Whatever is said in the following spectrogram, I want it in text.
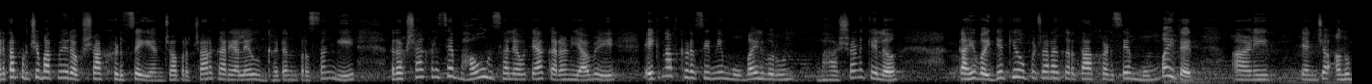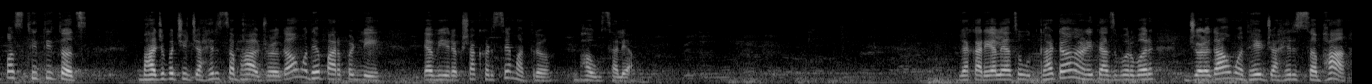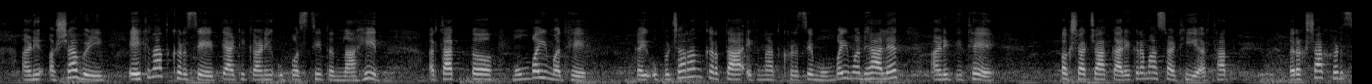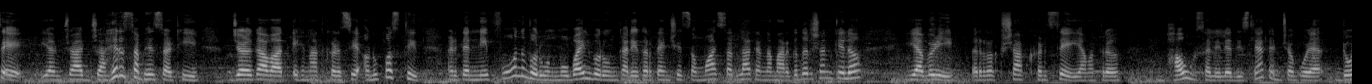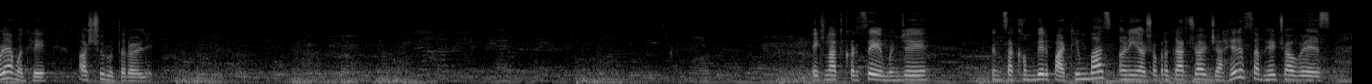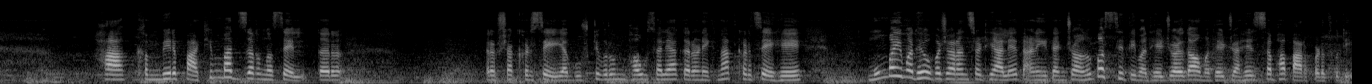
आणि आता पुढची बातमी रक्षा खडसे यांच्या प्रचार कार्यालय उद्घाटन प्रसंगी रक्षा खडसे भाऊक झाल्या होत्या कारण यावेळी एकनाथ खडसेंनी मोबाईलवरून भाषण केलं. काही वैद्यकीय उपचाराकरता खडसे मुंबईत आहेत आणि त्यांच्या अनुपस्थितीतच भाजपची जाहीर सभा जळगावमध्ये पार पडली. यावेळी रक्षा खडसे मात्र भाऊक झाल्या. आपल्या कार्यालयाचं उद्घाटन आणि त्याचबरोबर जळगावमध्ये जाहीर सभा आणि अशा वेळी एकनाथ खडसे त्या ठिकाणी उपस्थित नाहीत. अर्थात मुंबईमध्ये काही उपचारांकरता एकनाथ खडसे मुंबईमध्ये आलेत आणि तिथे पक्षाच्या कार्यक्रमासाठी अर्थात रक्षा खडसे यांच्या जाहीर सभेसाठी जळगावात एकनाथ खडसे अनुपस्थित आणि त्यांनी फोनवरून मोबाईलवरून कार्यकर्त्यांशी संवाद साधला त्यांना मार्गदर्शन केलं. यावेळी रक्षा खडसे या मात्र भावूक झालेल्या दिसल्या त्यांच्या गोळ्या डोळ्यामध्ये अश्रू तरळले. एकनाथ खडसे म्हणजे त्यांचा खंबीर पाठिंबाच आणि अशा प्रकारच्या जाहीर सभेच्या वेळेस हा खंबीर पाठिंबाच जर नसेल तर रक्षा खडसे या गोष्टीवरून भाऊक झाल्या कारण एकनाथ खडसे हे मुंबईमध्ये उपचारांसाठी आलेत आणि त्यांच्या अनुपस्थितीमध्ये जळगावमध्ये जाहीर सभा पार पडत होती.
